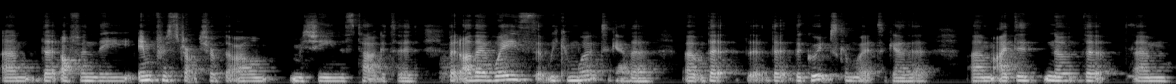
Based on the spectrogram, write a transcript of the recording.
um, that often the infrastructure of the oil machine is targeted. But are there ways that we can work together, uh, that, that, that, the groups can work together? Um, I did note that um,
